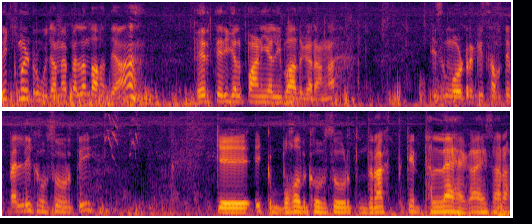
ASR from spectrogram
ਇੱਕ ਮਿੰਟ ਰੁਕ ਜਾ, ਮੈਂ ਪਹਿਲਾਂ ਦੱਸ ਦਿਆਂ। ਫਿਰ ਤੇਰੀ ਗੱਲ ਪਾਣੀ ਵਾਲੀ ਬਾਤ ਕਰਾਂਗਾ। ਇਸ मोटर की सबसे पहली खूबसूरती कि एक बहुत खूबसूरत दरख्त के थल्ले हैगा ये सारा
